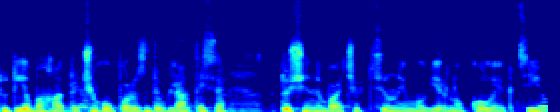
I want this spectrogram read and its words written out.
Тут є багато чого пороздивлятися. Хто ще не бачив цю неймовірну колекцію,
